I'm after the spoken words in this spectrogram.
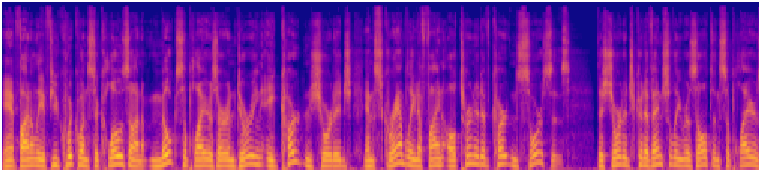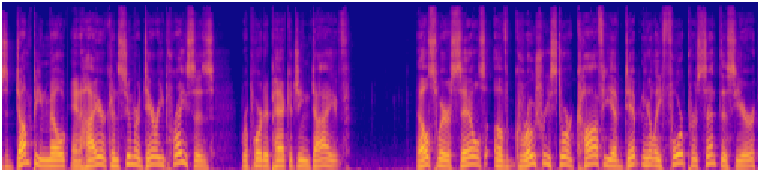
And finally, a few quick ones to close on. Milk suppliers are enduring a carton shortage and scrambling to find alternative carton sources. The shortage could eventually result in suppliers dumping milk and higher consumer dairy prices, reported Packaging Dive. Elsewhere, sales of grocery store coffee have dipped nearly 4% this year.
